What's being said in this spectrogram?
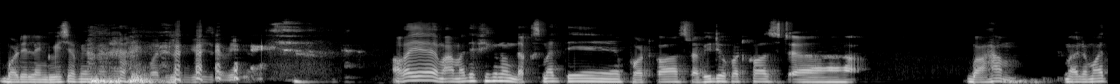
body language رو ببینه body language را ببینه آقای محمدی فکر کنم در قسمت پودکاست و ویدیو پودکاست با هم معلومات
